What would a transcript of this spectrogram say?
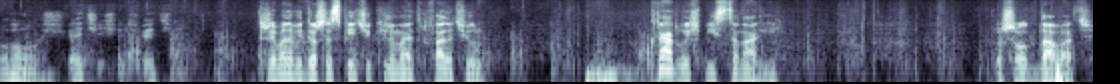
O, świeci się, świeci. Że będę widoczny z 5 km, ale ciul. Kradłeś mi stanagi. Proszę oddawać.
